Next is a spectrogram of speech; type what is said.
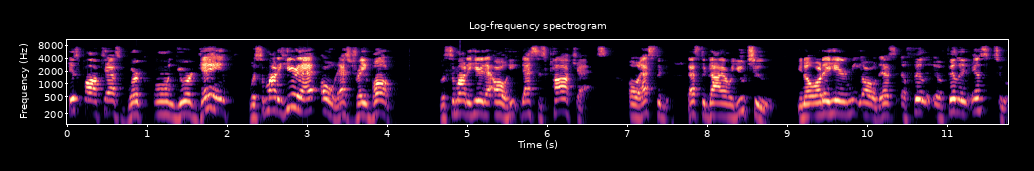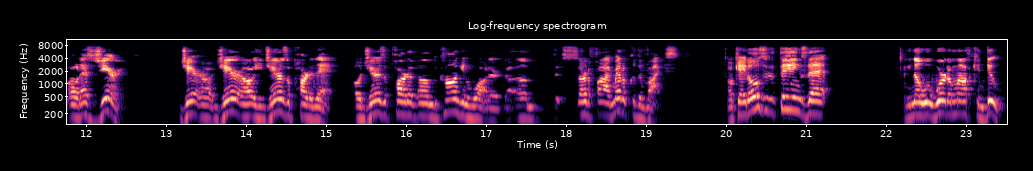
his podcast work on your game. When somebody hear that, oh, that's Dre Baldwin. When somebody hear that, oh, he, that's his podcast Oh, that's the that's the guy on YouTube. You know, or they hear me. Oh, that's affiliate affiliate institute. Oh, that's Jaron. Jaron, uh, oh, he, Jaron's a part of that. Oh, Jaron's a part of um the Kangen water, the, um, the certified medical device. Okay, those are the things that you know what word of mouth can do.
